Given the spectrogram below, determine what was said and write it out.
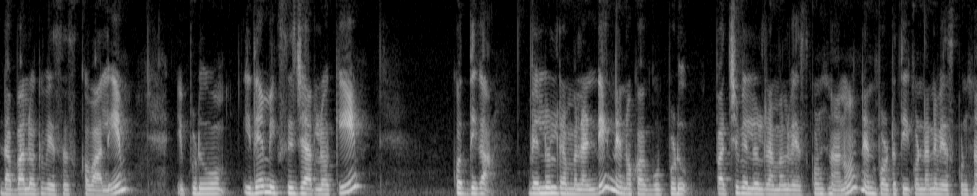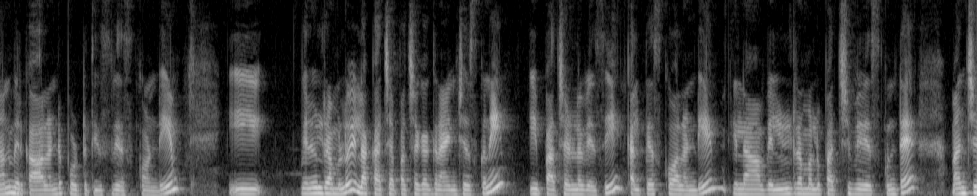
డబ్బాలోకి వేసేసుకోవాలి. ఇప్పుడు ఇదే మిక్సీ జార్లోకి కొద్దిగా వెల్లుల్లి రెమ్మలండి. నేను ఒక గుప్పుడు పచ్చి వెల్లుల్లి రెమ్మలు వేసుకుంటున్నాను. నేను పొట్టు తీయకుండానే వేసుకుంటున్నాను. మీరు కావాలంటే పొట్టు తీసి వేసుకోండి. ఈ వెల్లుల్లి రమ్మలు ఇలా కచ్చపచ్చగా గ్రైండ్ చేసుకుని ఈ పచ్చడిలో వేసి కలిపేసుకోవాలండి. ఇలా వెల్లుల్లి రమ్మలు పచ్చి వేసుకుంటే మంచి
